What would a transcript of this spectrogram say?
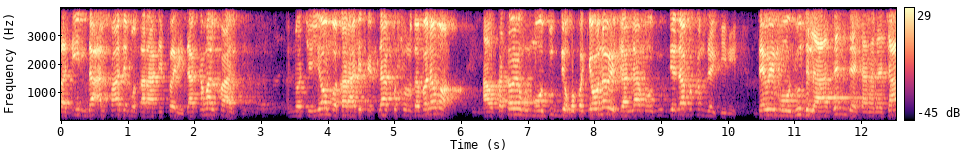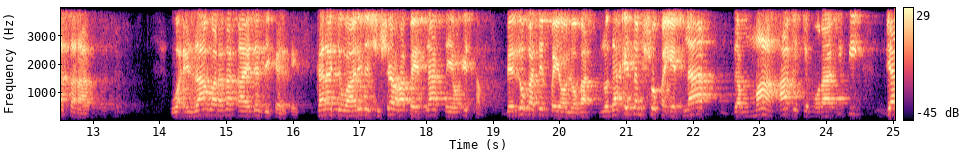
قدیم دا الفاظ مترادف لري دا کوم الفاظ دي نو چې یو مترادف اطلاق شو د بلما او کته یو موجود دی خو پکې ونه وي چې الله موجود دی دا په کوم ځای کې دی دوی موجود لازم دی کنه دا چا سره و اذا ورده قاعده ذکر کړي کله چې وارد شي شرع په اطلاق ته یو اسم به لغت په یو لغت نو دا اسم شو په اطلاق د ما هغه چې مرادی دي بیا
